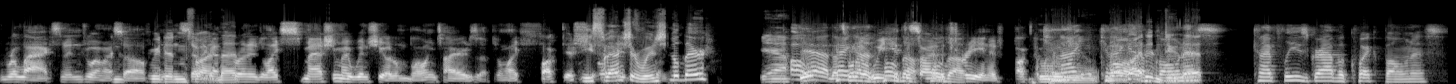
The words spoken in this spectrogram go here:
relax and enjoy myself. We and didn't instead I find got that. thrown into like smashing my windshield and blowing tires up. I'm like, fuck this shit. you smashed your It's- windshield there? Yeah. Oh, yeah, that's when on, we hold hit the side of the up. tree and it fucked. Can I can No, I I get a didn't do that. bonus? Can I please grab a quick bonus?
